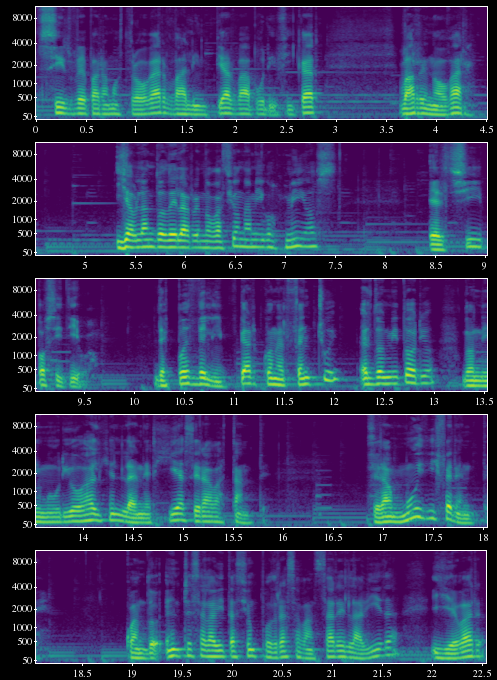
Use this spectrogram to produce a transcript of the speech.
sirve para nuestro hogar, va a limpiar, va a purificar, va a renovar. Y hablando de la renovación, amigos míos, el chi positivo. Después de limpiar con el feng shui el dormitorio donde murió alguien, la energía será bastante será muy diferente. Cuando entres a la habitación podrás avanzar en la vida y llevar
